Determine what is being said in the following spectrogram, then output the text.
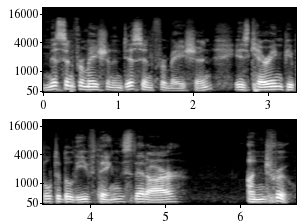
misinformation and disinformation is carrying people to believe things that are untrue.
